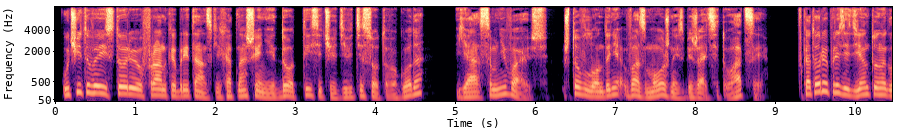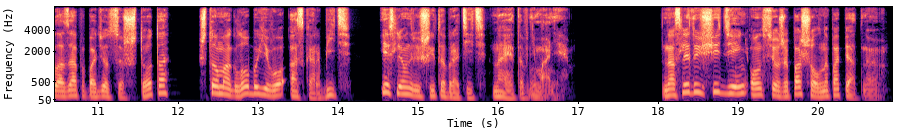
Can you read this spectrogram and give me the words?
Учитывая историю франко-британских отношений до 1900 года, я сомневаюсь, что в Лондоне возможно избежать ситуации, в которой президенту на глаза попадется что-то, что могло бы его оскорбить, если он решит обратить на это внимание. На следующий день он все же пошел на попятную.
